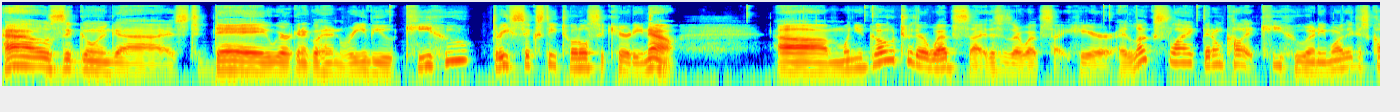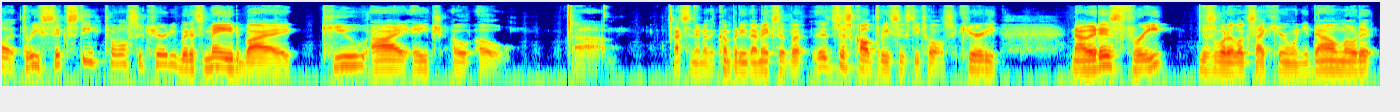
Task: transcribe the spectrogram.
How's it going, guys? Today we're going to go ahead and review Qihoo 360 Total Security. Now, um, when you go to their website, this is their website here, it looks like they don't call it Qihoo anymore. They just call it 360 Total Security, but it's made by Q I H O O. Um, that's the name of the company that makes it, but it's just called 360 Total Security. Now, it is free. This is what it looks like here when you download it.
